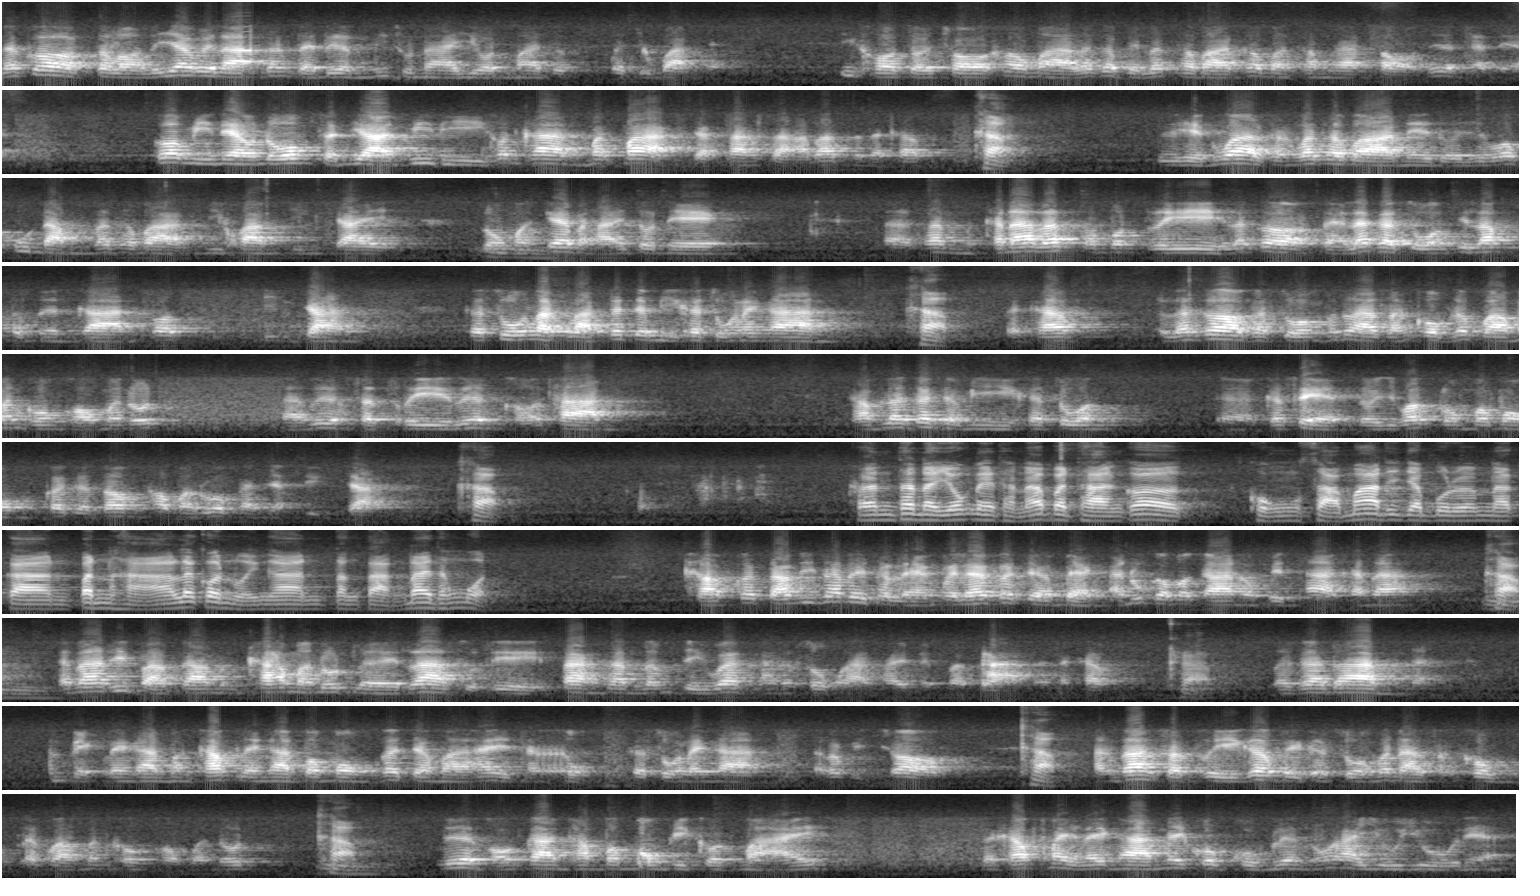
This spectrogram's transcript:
แล้วก็ตลอดระยะเวลาตั้งแต่เดือนมิถุนายนมาจนปัจจุบันเนี่ยที่คอสชเข้ามาแล้วก็เป็นรัฐบาลเข้ามาทำงานต่อเนื่องกันเนี่ย ก็มีแนวโน้มสัญญาณที่ดีค่อนข้างมาก ๆ จากทางสหรัฐนะครับ ครับ คือเห็นว่าทางรัฐบาลเนี่ยโดยเฉพาะผู้นำรัฐบาลมีความจริงใจ ลงมาแก้ปัญหาให้ตนเองเอ่อท่านคณะรัฐมนตรี แล้วก็แต่ละกระทรวงที่รับดำเนินการก็จริงจังกระทรวงหลัก ๆ ก็จะมีกระทรวงแรงงานครับนะครับ แล้วก็กระทรวงพัฒนาสังคมและความมั่นคงของมนุษย์อ่าเรื่องสตรีเรื่องขอทาน ครับแล้วก็จะมีกระทรวงเอ่อเกษตร โดยเฉพาะกรมประมงก็จะต้องเข้ามาร่วมกันอย่างจริงจังครับท่านท่านนายกในฐานะประธานก็คงสามารถที่จะบูรณาการปัญหาและก็หน่วยงานต่าง ๆ ได้ทั้งหมด ครับก็ตามที่ท่านได้แถลงไปแล้วก็จะแบ่งอนุกรรมการออกเป็นห้าคณะ ครับ คณะที่ปราบปรามมันค้ามนุษย์เลย ล่าสุดที่ตั้งท่านรัฐมนตรีว่าการกระทรวงมหาดไทยเป็นประธานนะครับ ครับ แล้วก็ด้านเด็กแรงงานบังคับแรงงานประมงก็จะมาให้ทางกระทรวงแรงงานรับผิดชอบครับทางด้านสตรีก็เป็นกระทรวงพัฒนาสังคม และความมั่นคงของมนุษย์ครับ เรื่องของการทำประมงผิดกฎหมายนะครับ ไม่รายงานไม่ควบคุมเรื่องของ IUU เนี่ย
